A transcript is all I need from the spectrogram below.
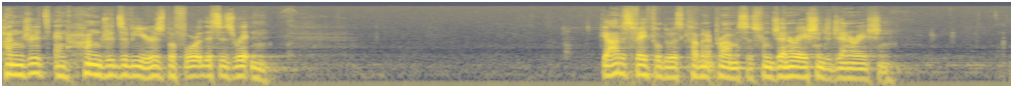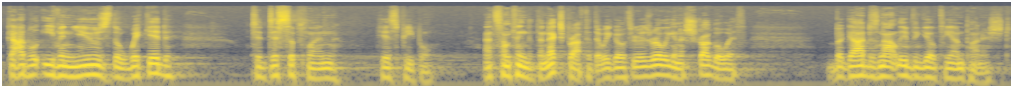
hundreds and hundreds of years before this is written. God is faithful to his covenant promises from generation to generation. God will even use the wicked to discipline his people. That's something that the next prophet that we go through is really going to struggle with. But God does not leave the guilty unpunished.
